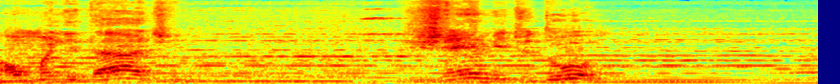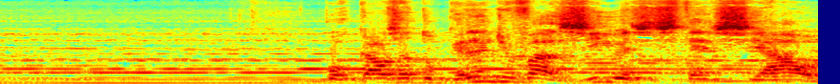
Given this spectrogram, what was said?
A humanidade geme de dor por causa do grande vazio existencial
